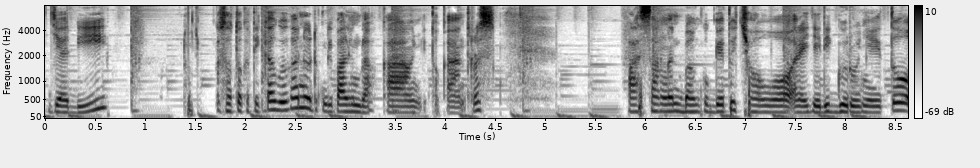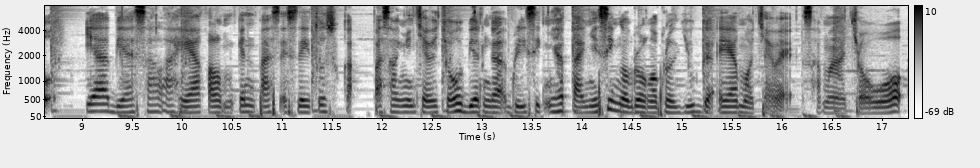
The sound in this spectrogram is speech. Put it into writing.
jadi suatu ketika gue kan duduk di paling belakang gitu kan. Terus pasangan bangku gue tuh cowok. Ya jadi gurunya itu ya biasalah ya kalau mungkin pas SD itu suka pasangin cewek cowok biar nggak berisik nyatanya sih ngobrol-ngobrol juga ya mau cewek sama cowok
